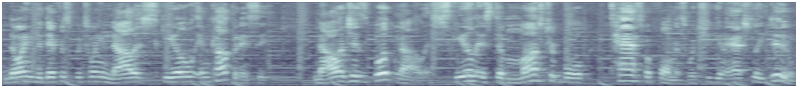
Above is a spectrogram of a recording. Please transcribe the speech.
knowing the difference between knowledge, skill, and competency. Knowledge is book knowledge. Skill is demonstrable task performance, which you can actually do.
